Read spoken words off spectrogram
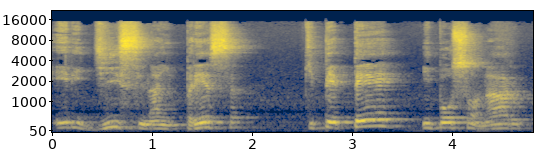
ele disse na imprensa que PT e Bolsonaro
